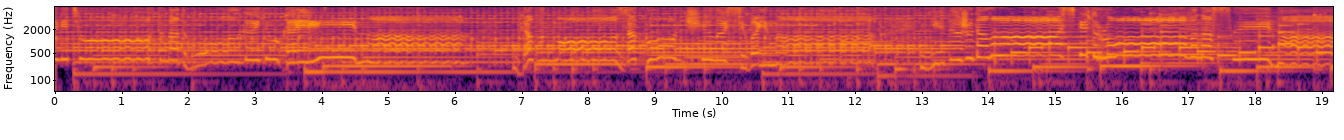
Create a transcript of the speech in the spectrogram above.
Цветет над Волгою калина Давно закончилась война. Не дождалась Петровна сына.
